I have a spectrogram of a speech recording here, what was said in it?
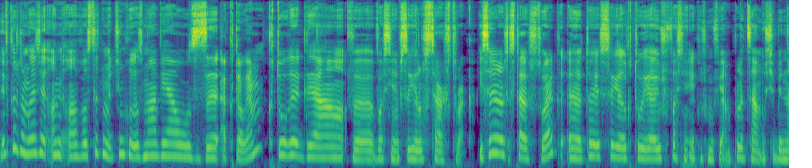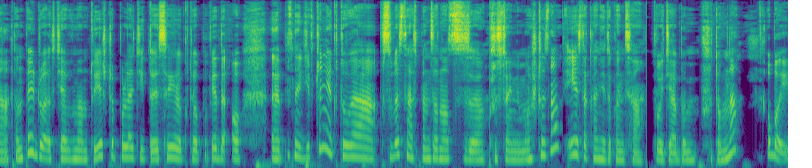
No i w każdym razie on w ostatnim odcinku rozmawiał z aktorem, który gra w, właśnie w serialu Starstruck. I serial Starstruck e, to jest serial, który ja już właśnie, jak już mówiłam, polecam u siebie na fanpage'u, ale chciałabym wam tu jeszcze polecić. To jest serial, który opowiada o e, pewnej dziewczynie, która w Sylwestra spędza noc z przystojnym mężczyzną i jest taka nie do końca, powiedziałabym, przytomna. Oboje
